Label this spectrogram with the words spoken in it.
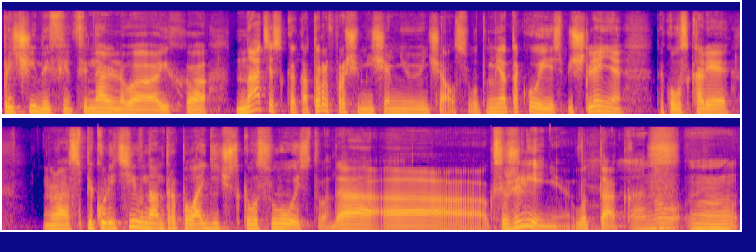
причиной финального их а, натиска, который, впрочем, ничем не увенчался. Вот у меня такое есть впечатление, такого скорее спекулятивно-антропологического свойства, да, а, к сожалению, вот так. А, ну,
